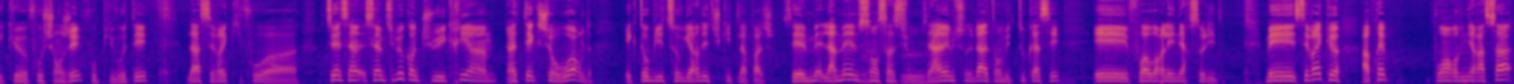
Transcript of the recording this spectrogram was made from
et qu'il faut changer, il faut pivoter. Là, c'est vrai qu'il faut. euh, c'est un, petit peu quand tu écris un, un texte sur Word et que tu as oublié de sauvegarder, tu quittes la page. C'est la même sensation. Mmh. C'est la même chose. Là, tu as envie de tout casser et il faut avoir les nerfs solides. Mais c'est vrai que après, pour en revenir à ça,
